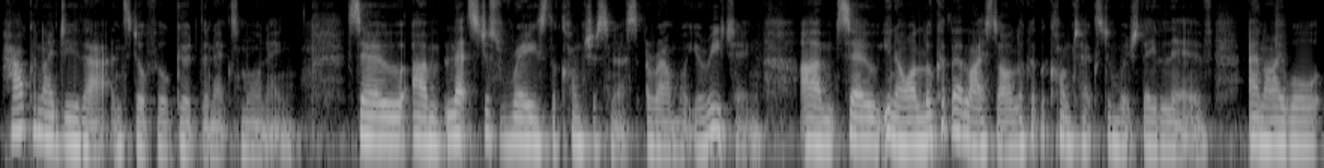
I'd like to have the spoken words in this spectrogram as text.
How can i do that and still feel good the next morning so um, let's just raise the consciousness around what you're eating. Um, so, you know, I'll look at their lifestyle, look at the context in which they live, and I will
